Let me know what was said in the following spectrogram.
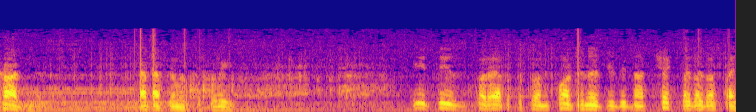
Cardenas, captain of the police. It is perhaps unfortunate you did not check with us by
